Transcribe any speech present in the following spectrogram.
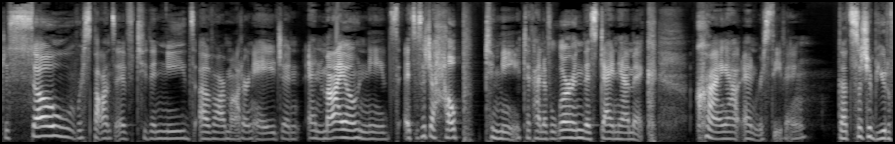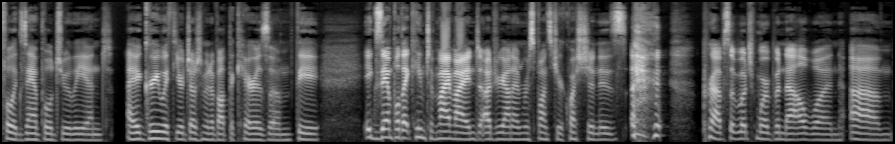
just so responsive to the needs of our modern age and, and my own needs. It's such a help to me to kind of learn this dynamic crying out and receiving. That's such a beautiful example, Julie. And I agree with your judgment about the charism. The example that came to my mind, Adriana, in response to your question is perhaps a much more banal one. Um,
